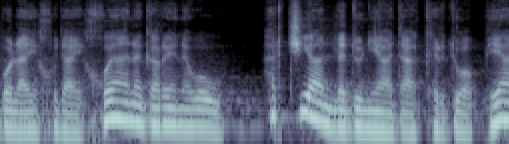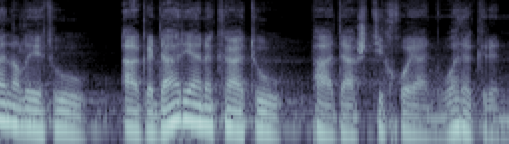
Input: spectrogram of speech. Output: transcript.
بۆ لای خودای خۆیانەگەڕێنەوە و هەرچیان لە دونیادا کردووە پێیانەڵێت و ئاگەداریانەکات و پاداشتی خۆیان وەرەگرن.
